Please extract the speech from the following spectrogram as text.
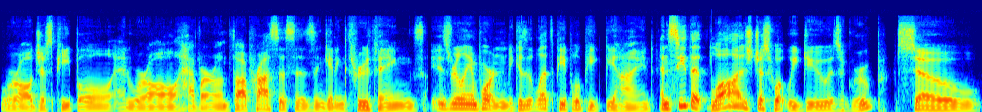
we're all just people and we're all have our own thought processes and getting through things is really important because it lets people peek behind and see that law is just what we do as a group. So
